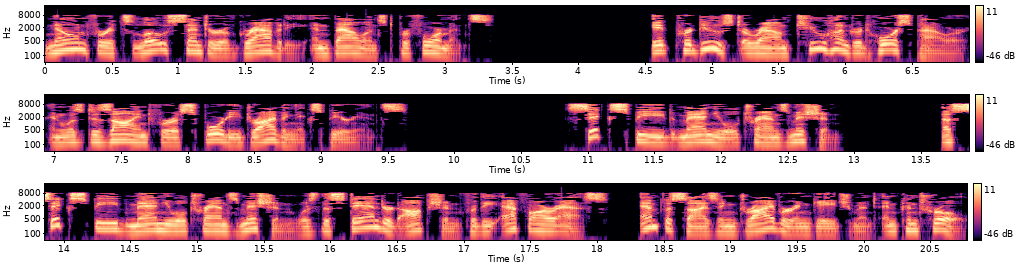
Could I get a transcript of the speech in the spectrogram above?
known for its low center of gravity and balanced performance. It produced around 200 horsepower and was designed for a sporty driving experience. 6 speed manual transmission. A 6 speed manual transmission was the standard option for the FRS, emphasizing driver engagement and control.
